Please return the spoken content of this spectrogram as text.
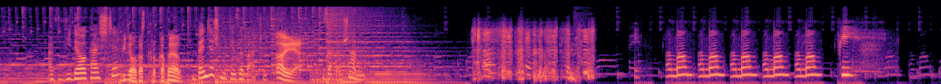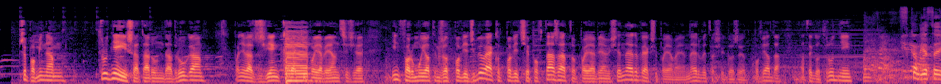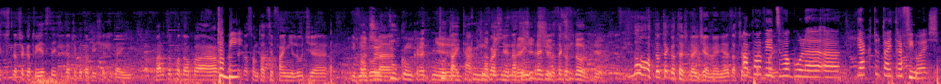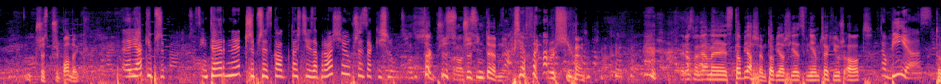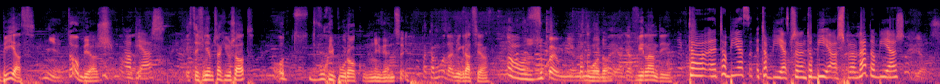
A w wideokaście? Wideokast.pl Będziesz mógł je zobaczyć. O oh yeah. Zapraszamy. Przypominam, trudniejsza ta runda druga ponieważ dźwięk taki pojawiający się informuje o tym, że odpowiedź była. Jak odpowiedź się powtarza, to pojawiają się nerwy. Jak się pojawiają nerwy, to się gorzej odpowiada, dlatego trudniej. Skąd jesteś, dlaczego tu jesteś i dlaczego tobie się tutaj bardzo podoba? Tobi- Dlaczego są tacy fajni ludzie i w Znaczy, ogóle... tu konkretnie, Tutaj, tak, tu tu, na tej właśnie na tej imprezie, imprezie, dlatego... No, do tego też dojdziemy, nie? Dlaczego Opowiedz tak w ogóle, e, jak tutaj trafiłeś? Przez przypadek. E, Jaki przypadek? Przez internet, czy przez ko- ktoś cię zaprosił, przez jakichś ludzi? Tak, przez, przez internet. Prosiłem. Rozmawiamy z Tobiaszem. Tobiasz jest w Niemczech już od... Tobias. Tobias. Nie, Tobiasz. Tobiasz. Jesteś w Niemczech już od? Od dwóch i pół roku mniej więcej. Taka młoda migracja. No, zupełnie To tak młoda. jak my, jak ja w Irlandii. To e, Tobias, Tobias, przepraszam, Tobiasz, prawda? Tobiasz.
